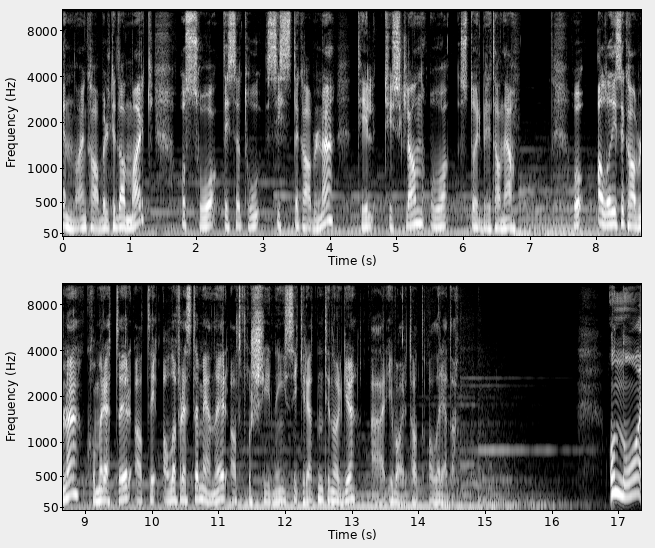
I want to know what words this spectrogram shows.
enda en kabel til Danmark, og så disse to siste kablene til Tyskland og Storbritannia. Og alle disse kablene kommer etter at de aller fleste mener at forsyningssikkerheten til Norge er ivaretatt allerede. Og nå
